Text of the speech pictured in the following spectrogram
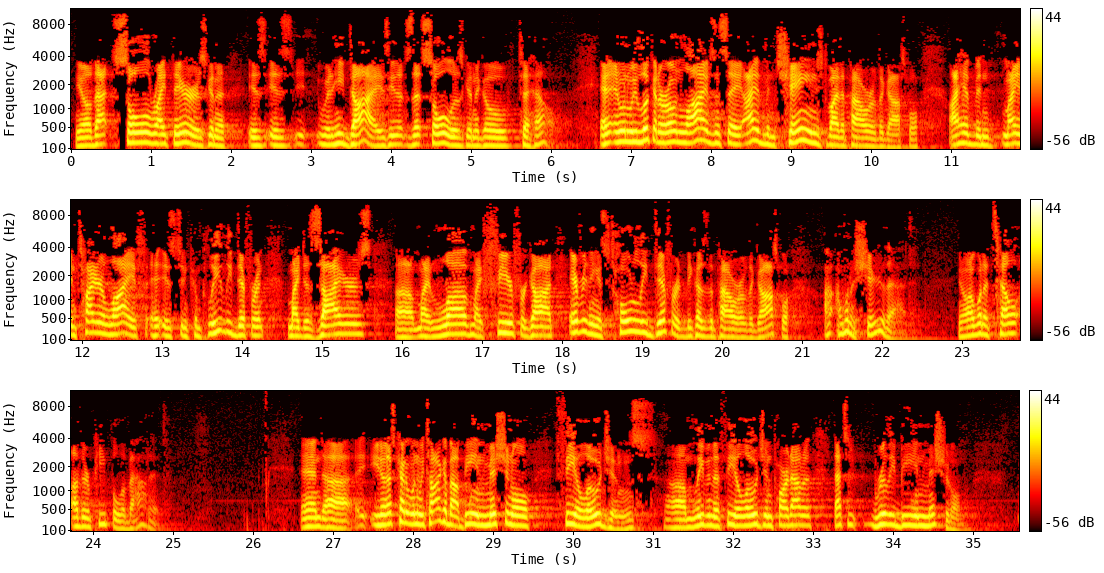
You know, that soul right there is going to, is, is, when he dies, that soul is going to go to hell. And, and when we look at our own lives and say, I have been changed by the power of the gospel, I have been, my entire life is completely different. My desires, uh, my love, my fear for God, everything is totally different because of the power of the gospel. I, I want to share that. You know, I want to tell other people about it. And, uh, you know, that's kind of when we talk about being missional theologians, um, leaving the theologian part out, that's really being missional.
